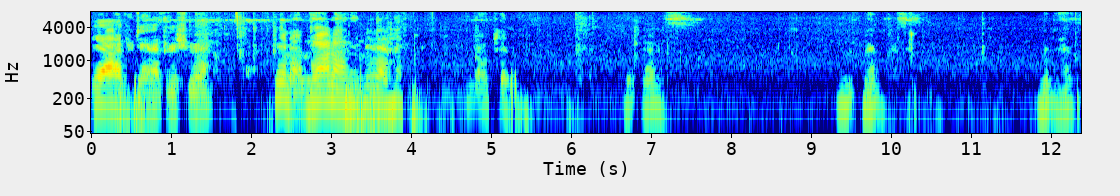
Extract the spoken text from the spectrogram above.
Yeah, I have to stand up this sure. Bye bye. Bye bye. Bye bye.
